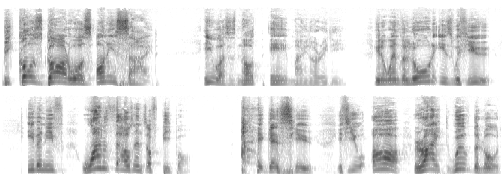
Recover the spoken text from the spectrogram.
because God was on his side, he was not a minority. You know, when the Lord is with you, even if one thousand of people are against you, if you are right with the Lord,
